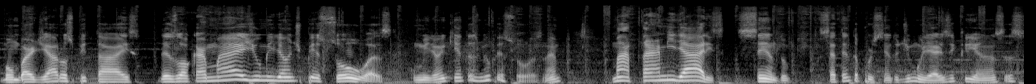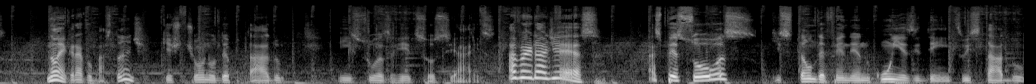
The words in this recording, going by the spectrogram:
bombardear hospitais, deslocar mais de um milhão de pessoas, um milhão e quinhentas mil pessoas, né? Matar milhares, sendo 70% de mulheres e crianças. Não é grave o bastante? Questiona o deputado em suas redes sociais. A verdade é essa. As pessoas que estão defendendo com unhas e dentes o Estado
